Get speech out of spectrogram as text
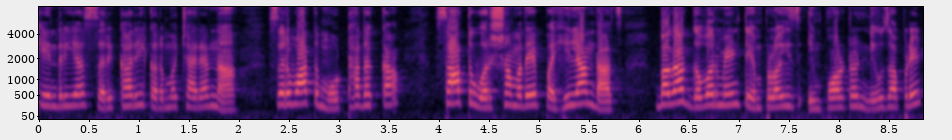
केंद्रीय सरकारी कर्मचाऱ्यांना सर्वात मोठा धक्का. सात वर्षामध्ये पहिल्यांदाच बघा government employees important news update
